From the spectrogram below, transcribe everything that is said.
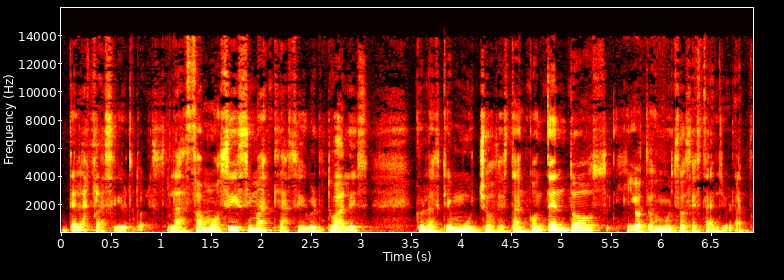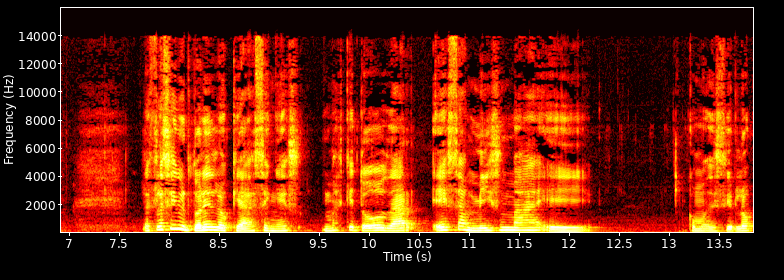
de las clases virtuales, las famosísimas clases virtuales con las que muchos están contentos y otros muchos están llorando. Las clases virtuales lo que hacen es más que todo dar esa misma, eh, ¿cómo decirlo?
